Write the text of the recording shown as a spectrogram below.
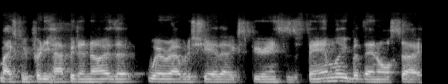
makes me pretty happy to know that we were able to share that experience as a family, but then also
